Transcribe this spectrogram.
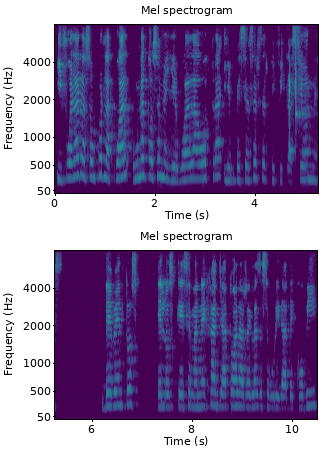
Y fue la razón por la cual una cosa me llevó a la otra y empecé a hacer certificaciones de eventos en los que se manejan ya todas las reglas de seguridad de COVID,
